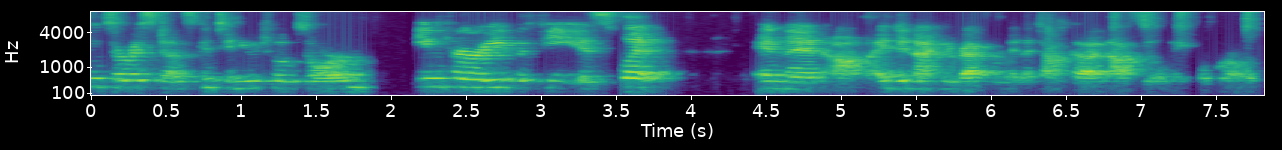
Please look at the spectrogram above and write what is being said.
Food service does continue to absorb. Eden Prairie, the fee is split And then um, I did not hear back from Minnetonka and Osseo Maple Grove.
